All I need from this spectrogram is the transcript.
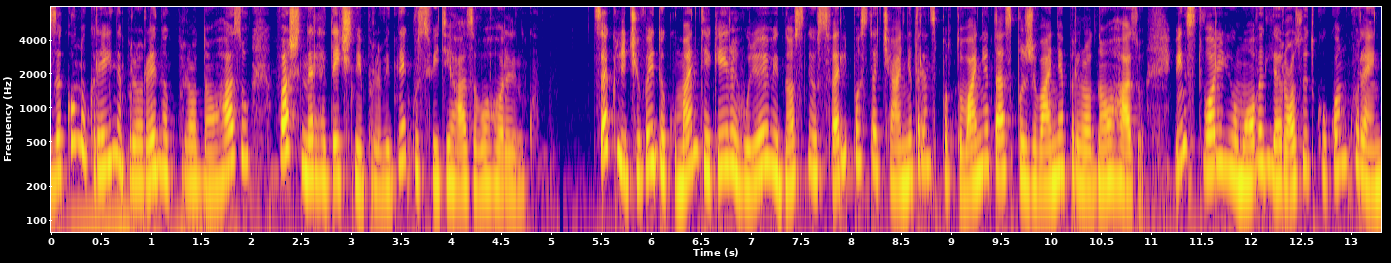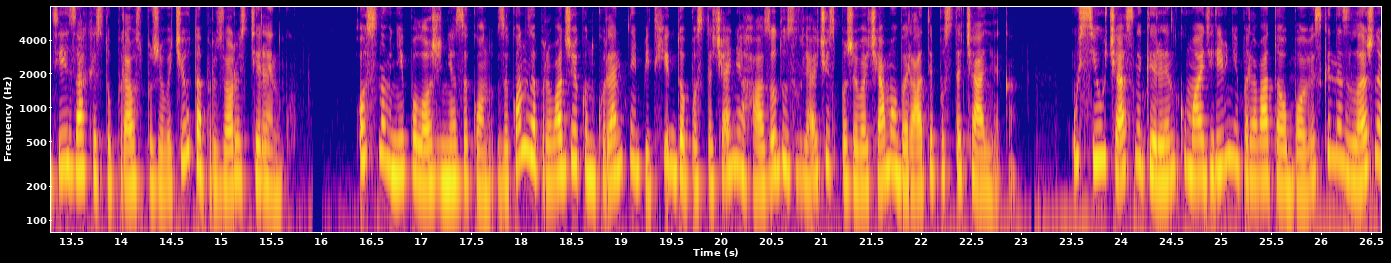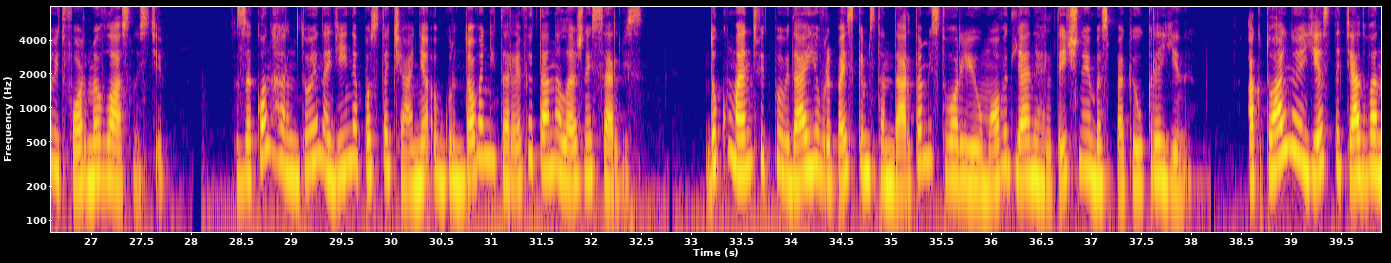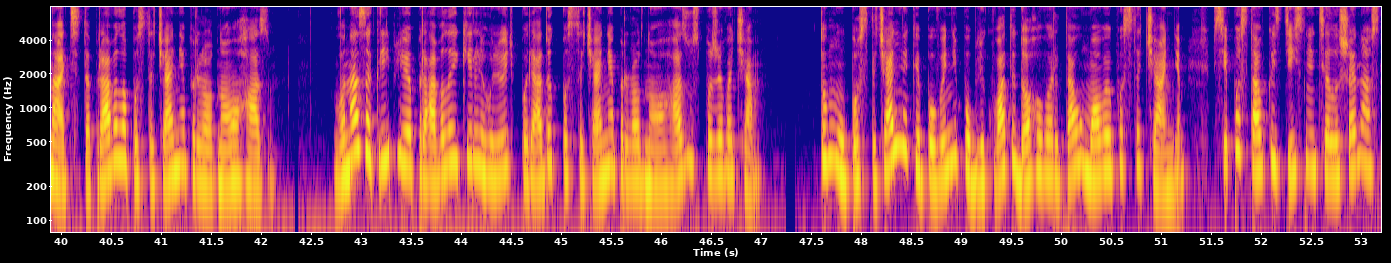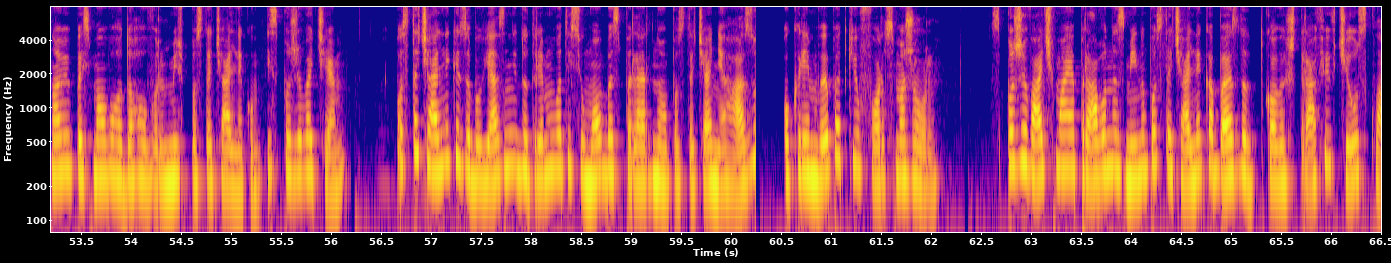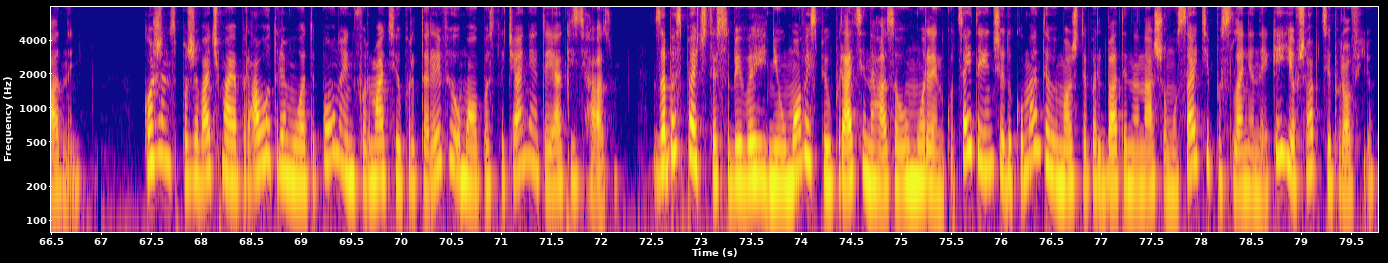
Закон України про ринок природного газу ваш енергетичний провідник у світі газового ринку. Це ключовий документ, який регулює відносини у сфері постачання, транспортування та споживання природного газу. Він створює умови для розвитку конкуренції, захисту прав споживачів та прозорості ринку. Основні положення закону. Закон запроваджує конкурентний підхід до постачання газу, дозволяючи споживачам обирати постачальника. Усі учасники ринку мають рівні права та обов'язки незалежно від форми власності. Закон гарантує надійне постачання, обґрунтовані тарифи та належний сервіс. Документ відповідає європейським стандартам і створює умови для енергетичної безпеки України. Актуальною є стаття 12 правила постачання природного газу. Вона закріплює правила, які регулюють порядок постачання природного газу споживачам. Тому постачальники повинні публікувати договори та умови постачання. Всі поставки здійснюються лише на основі письмового договору між постачальником і споживачем. Постачальники зобов'язані дотримуватись умов безперервного постачання газу, окрім випадків форс-мажору. Споживач має право на зміну постачальника без додаткових штрафів чи ускладнень. Кожен споживач має право отримувати повну інформацію про тарифи, умови постачання та якість газу. Забезпечте собі вигідні умови співпраці на газовому ринку. Цей та інші документи ви можете придбати на нашому сайті, посилання на який є в шапці профілю.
